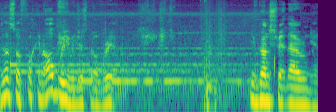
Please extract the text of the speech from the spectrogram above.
There's also a fucking orb weaver just over here. You've gone straight there, haven't you?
